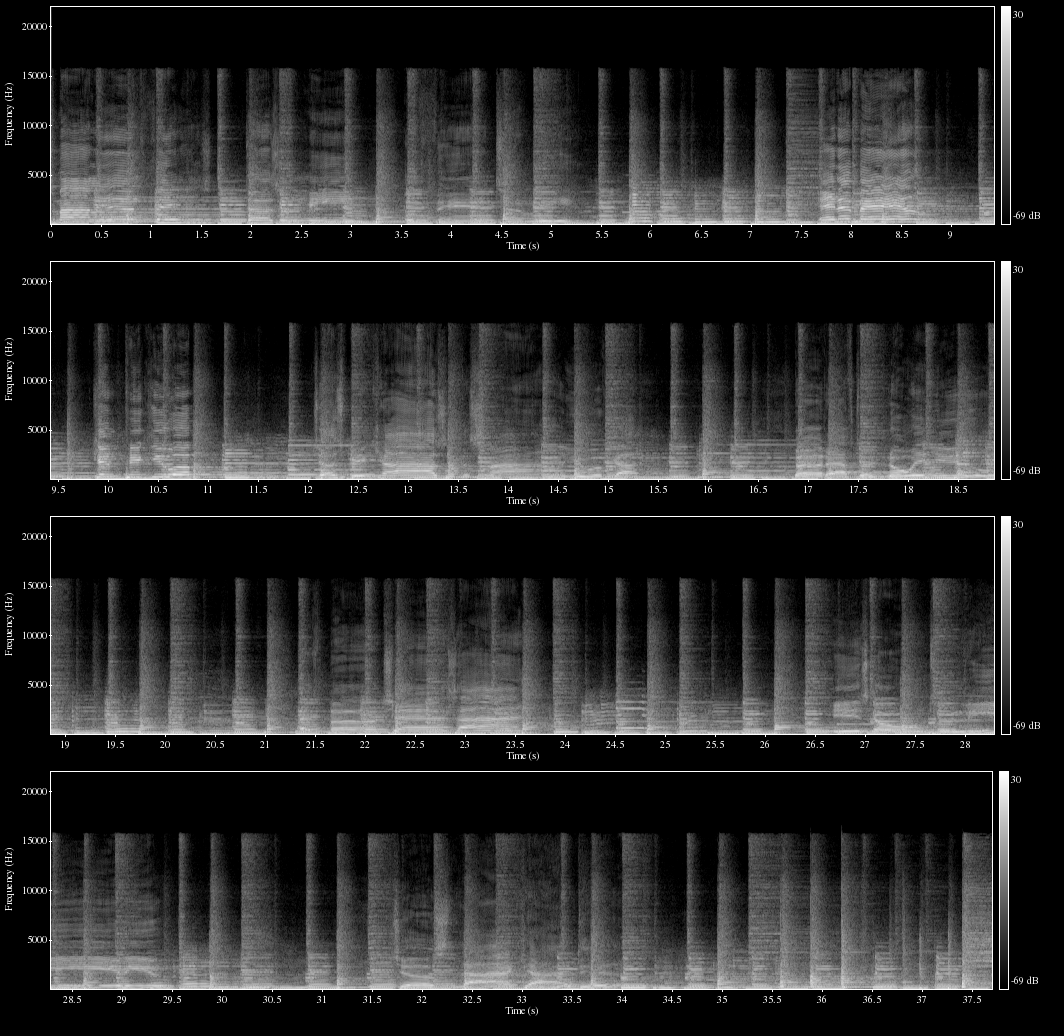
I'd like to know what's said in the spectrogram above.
smiling face doesn't mean a thing to me. Any man can pick you up just because of the smile you have got. But after knowing you, like I did.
